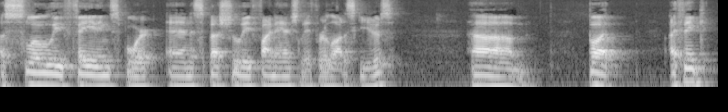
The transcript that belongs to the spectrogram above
a slowly fading sport, and especially financially for a lot of skiers. Um, but I think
